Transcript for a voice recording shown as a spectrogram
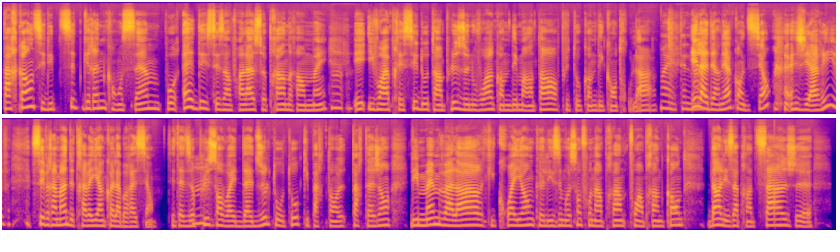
Par contre, c'est des petites graines qu'on sème pour aider ces enfants-là à se prendre en main mm. et ils vont apprécier d'autant plus de nous voir comme des mentors plutôt comme des contrôleurs. et la dernière condition, j'y arrive, c'est vraiment de travailler en collaboration. C'est-à-dire, mm. plus on va être d'adultes autour qui partageons les mêmes valeurs, qui croyons que les émotions, il faut, en prendre, faut en prendre compte dans les apprentissages,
